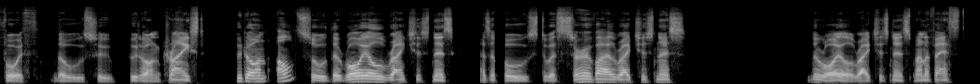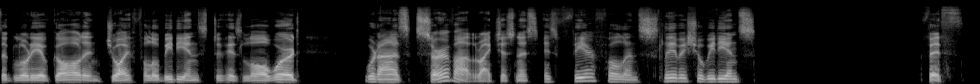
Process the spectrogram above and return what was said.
Fourth, those who put on Christ put on also the royal righteousness as opposed to a servile righteousness. The royal righteousness manifests the glory of God in joyful obedience to his law word, whereas servile righteousness is fearful and slavish obedience. Fifth,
